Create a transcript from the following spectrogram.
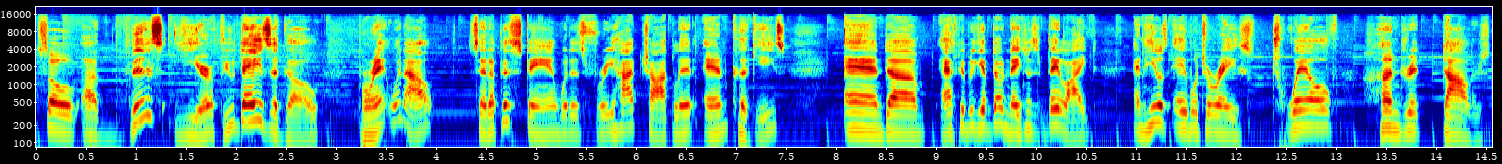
So uh, this year, a few days ago, Brent went out, set up his stand with his free hot chocolate and cookies, and um, asked people to give donations if they liked. And he was able to raise twelve hundred dollars,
